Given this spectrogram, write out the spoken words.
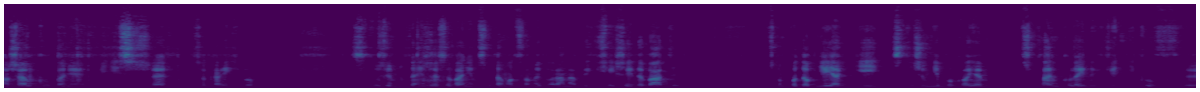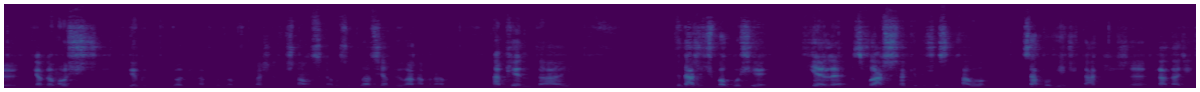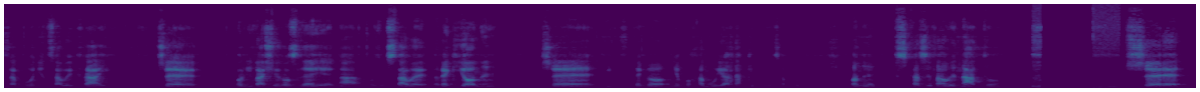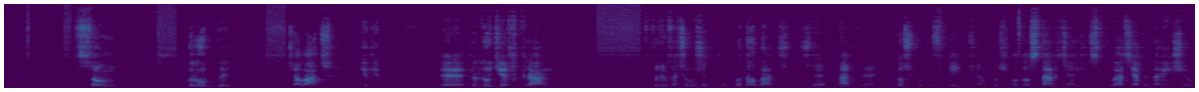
Marszałku, Panie Ministrze, Wysoka Izbo. Z dużym zainteresowaniem słucham od samego rana tej dzisiejszej debaty. Zresztą podobnie jak i z dużym niepokojem słuchałem kolejnych dzienników, y, wiadomości w ubiegłym tygodniu nadchodzących właśnie ze Śląska, bo sytuacja była naprawdę napięta i wydarzyć mogło się wiele, zwłaszcza kiedy się słuchało zapowiedzi takich, że lada dzień zapłonie cały kraj, że oliwa się rozleje na pozostałe regiony, że nikt tego nie pohamuje. A takie były zapowiedzi. One wskazywały na to, że są grupy, działacze, nie wiem, e, ludzie w kraju, którym zaczęło się to podobać, że nagle doszło do spięcia, doszło do starcia i że sytuacja wydaje się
